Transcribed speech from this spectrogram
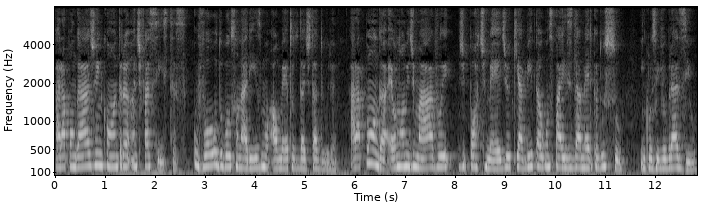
Arapongagem contra antifascistas. O voo do bolsonarismo ao método da ditadura. Araponga é o nome de uma árvore de porte médio que habita alguns países da América do Sul, inclusive o Brasil,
